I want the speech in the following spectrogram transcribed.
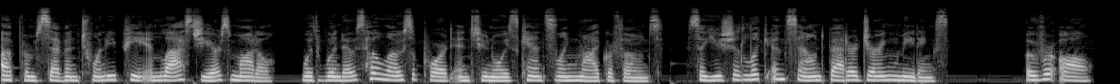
up from 720p in last year's model, with Windows Hello support and two noise cancelling microphones, so you should look and sound better during meetings. Overall,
